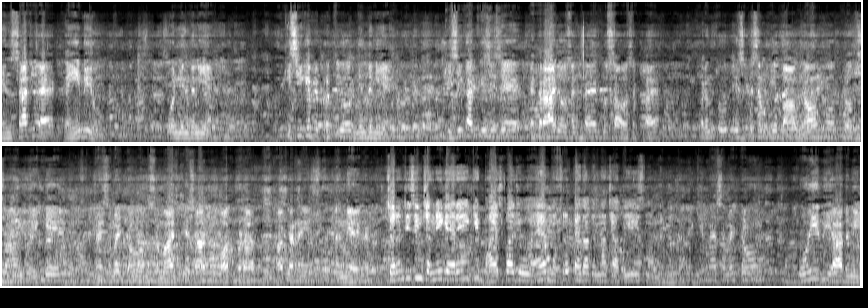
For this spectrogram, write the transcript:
ہنسا جو ہے، کہیں بھی ہو، وہ نندنی ہے۔ کسی کے بھی پرتی ہو نندنی ہے۔ کسی کا کسی سے اعتراض ہو سکتا ہے، غصہ ہو سکتا ہے۔ پرنتو اس قسم کی بھاوناؤں کو پروتساہن دے کے میں سمجھتا ہوں ہم سماج کے ساتھ بہت بڑا دھوکھا کر رہے ہیں انیائے کر رہے ہیں۔ چرنجیت سنگھ چنی کہہ رہے ہیں کہ بھاجپا جو ہے نفرت پیدا کرنا چاہتی ہے اس معاملے میں۔ میں سمجھتا ہوں کوئی بھی آدمی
